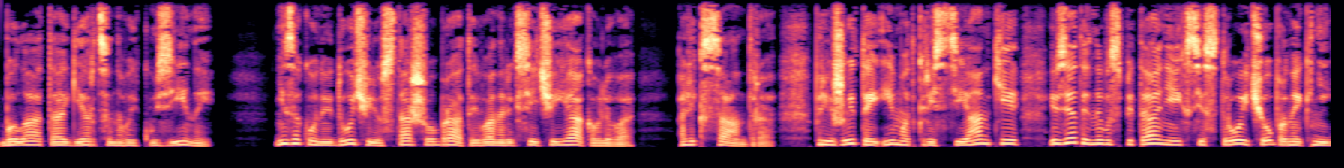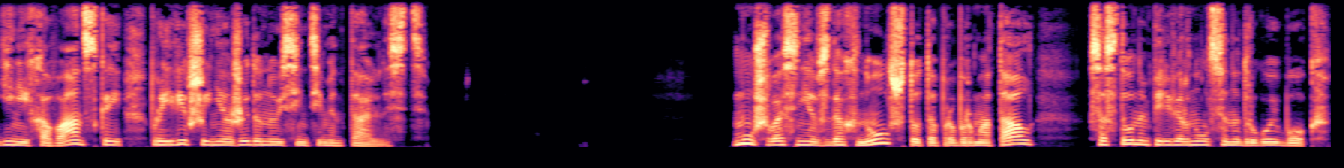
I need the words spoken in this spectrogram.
Была та Герценовой кузиной, незаконной дочерью старшего брата Ивана Алексеевича Яковлева — Александра, прижитой им от крестьянки и взятой на воспитание их сестрой, чопорной княгиней Хованской, проявившей неожиданную сентиментальность. Муж во сне вздохнул, что-то пробормотал, со стоном перевернулся на другой бок.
